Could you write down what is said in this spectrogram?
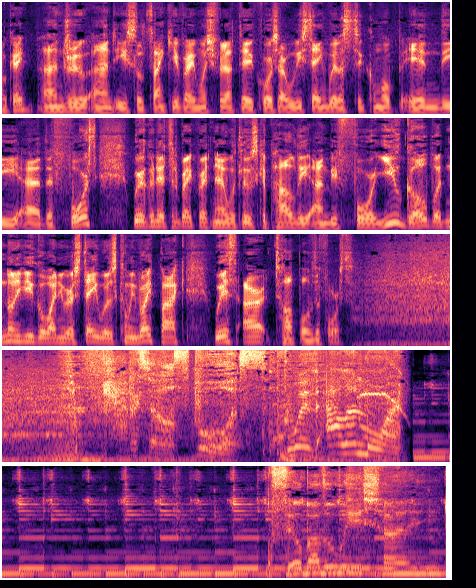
Okay, Andrew and Isel, thank you very much for that. They, of course, are we staying with us to come up in the uh, the fourth? We're going to get to the break right now with Lewis Capaldi, and before you go, but none of you go anywhere, stay with us. Coming right back with our top of the fourth. Sports with Alan Moore. I feel by the wayside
